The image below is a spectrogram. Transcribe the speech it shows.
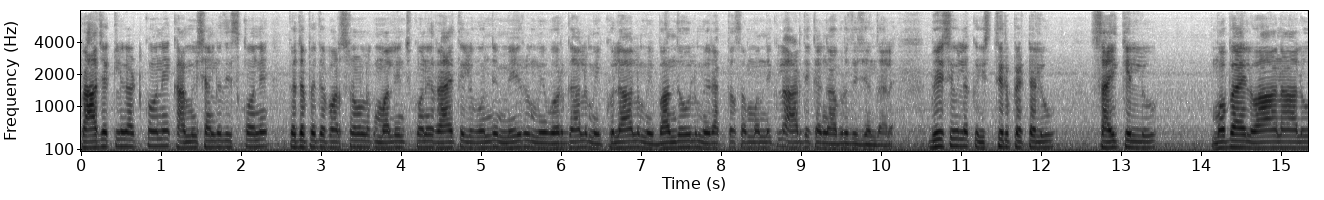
ప్రాజెక్టులు కట్టుకొని కమిషన్లు తీసుకొని పెద్ద పెద్ద పరిశ్రమలకు మళ్ళించుకొని రాయితీలు పొంది మీరు మీ వర్గాలు మీ కులాలు మీ బంధువులు మీ రక్త సంబంధికులు ఆర్థికంగా అభివృద్ధి చెందాలి. బీసీలకు ఇస్తిరి పెట్టెలు సైకిళ్ళు మొబైల్ వాహనాలు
